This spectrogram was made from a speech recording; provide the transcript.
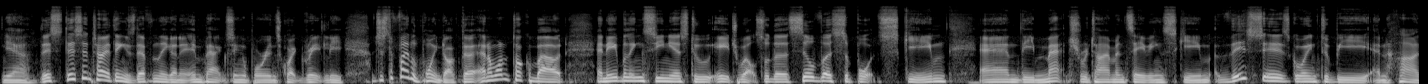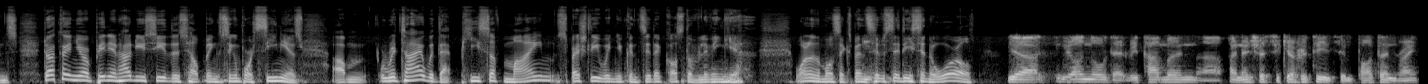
Yeah, this this entire thing is definitely going to impact Singaporeans quite greatly. Just a final point, Doctor, and I want to talk about enabling seniors to age well. So the Silver Support Scheme and the Match Retirement Savings Scheme, this is going to be enhanced. Doctor, in your opinion, how do you see this helping Singapore seniors um, retire with that peace of mind, especially when you consider cost of living here, one of the most expensive mm-hmm. cities in the world? Yeah, we all know that retirement, uh, financial security is important, right?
